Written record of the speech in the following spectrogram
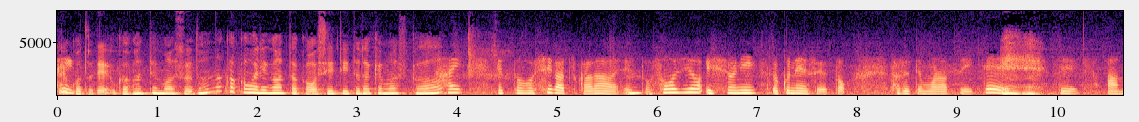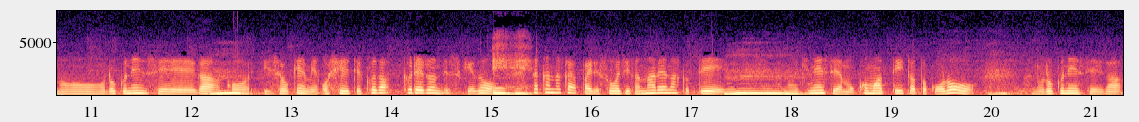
ということで伺ってます、どんな関わりがあったか教えていただけますか？はい。えっと4月からえっとうん掃除を一緒に6年生とさせてもらっていて、ええで、あのー6年生がうん。こう一生懸命教えてくだくれるんですけど、ええなかなかやっぱり掃除が慣れなくて、うあんの1年生も困っていたところ、うん。あの6年生が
